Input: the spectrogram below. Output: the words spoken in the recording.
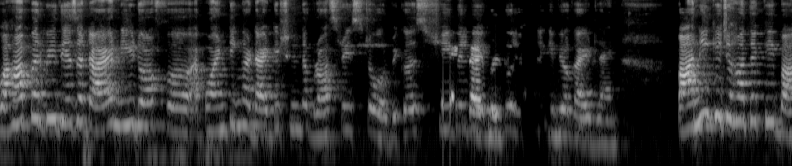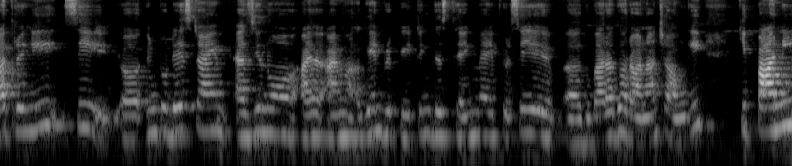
वहाँ पर भी there a dire need of appointing a dietitian in the grocery store because she will be able to give you guideline पानी की जहाँ तक की बात रही see in today's time as you know I I am again repeating this thing मैं फिर से ये दोबारा दोहराना चाहूँगी कि पानी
